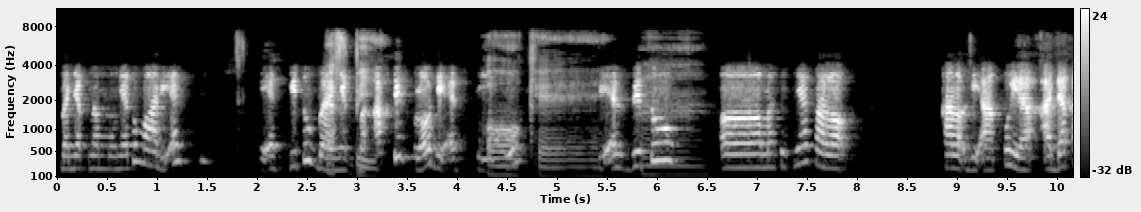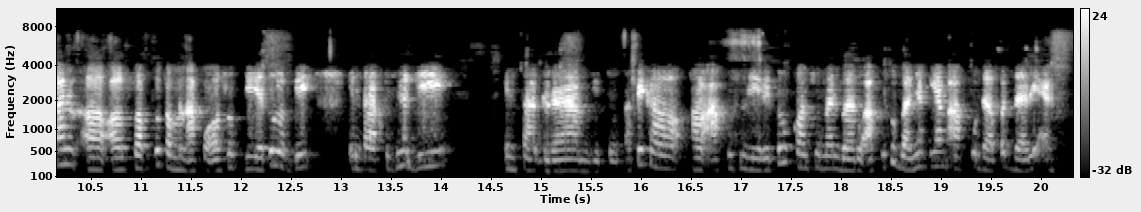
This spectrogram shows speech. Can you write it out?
banyak nemunya tuh malah di FB. Di FB tuh banyak FB. aktif loh di FB itu. Oke. Di FB tuh Hmm. eh, maksudnya kalau kalau di aku ya ada kan eh, Allshop tuh temen aku Allshop dia tuh lebih interaktifnya di Instagram gitu. Tapi kalau kalau aku sendiri tuh konsumen baru aku tuh banyak yang aku dapat dari FB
